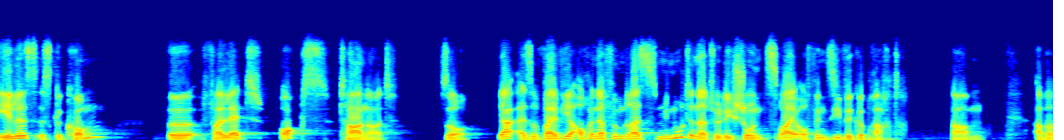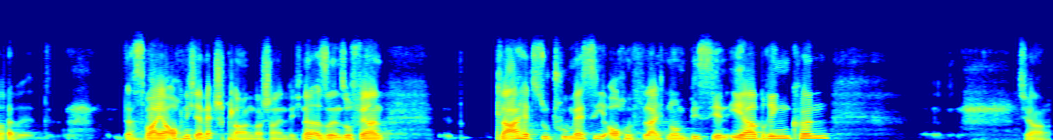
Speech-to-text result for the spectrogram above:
Elis ist gekommen. Äh, Fallett, Ochs, Tarnat. So. Ja, also weil wir auch in der 35. Minute natürlich schon zwei Offensive gebracht haben. Aber äh, das war ja auch nicht der Matchplan wahrscheinlich. Ne? Also insofern, klar hättest du Tu Messi auch vielleicht noch ein bisschen eher bringen können. Tja,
